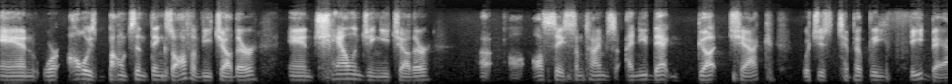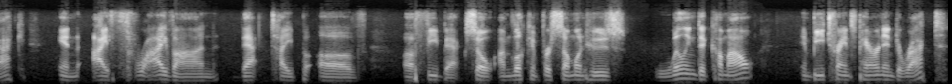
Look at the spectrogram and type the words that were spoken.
and we're always bouncing things off of each other and challenging each other. Uh, I'll, I'll say sometimes I need that gut check, which is typically feedback, and I thrive on that type of uh, feedback. So I'm looking for someone who's willing to come out and be transparent and direct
